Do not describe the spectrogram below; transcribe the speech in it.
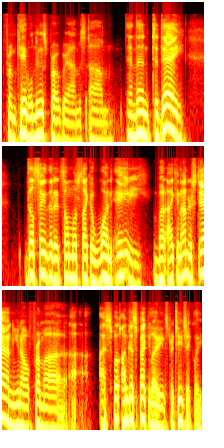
from cable news programs. Um, and then today, they'll say that it's almost like a 180 but I can understand, you know, from a, I suppose I'm just speculating strategically.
